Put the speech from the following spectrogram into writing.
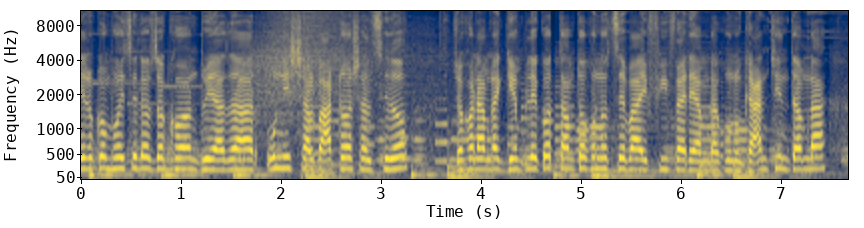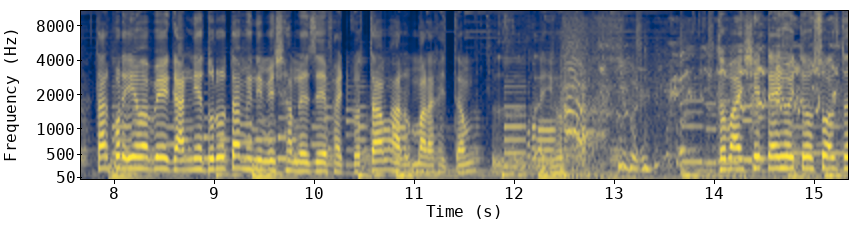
এরকম হয়েছিল যখন দু হাজার উনিশ সাল বা আঠারো সাল ছিল। যখন আমরা গেম প্লে করতাম, তখন হচ্ছে ভাই ফ্রি ফায়ারে আমরা কোনো গান চিনতাম না। তারপরে এভাবে গান নিয়ে দৌড়তাম এনিমির সামনে যে ফাইট করতাম আর মারা খাইতাম। যাই হোক। তো ভাই, সেটাই হয়তো চলতে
